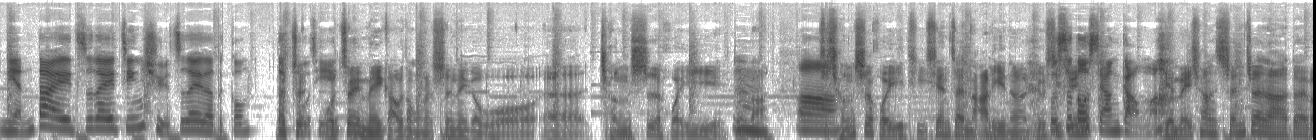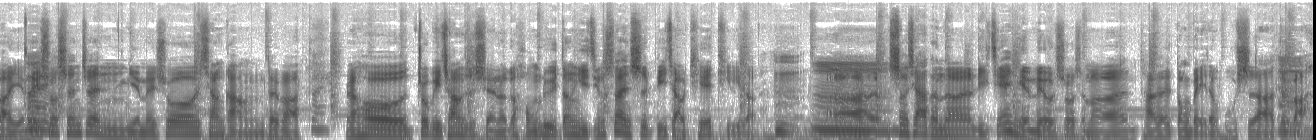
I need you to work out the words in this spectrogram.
年代之类金曲之类的的功。的主题，我最没搞懂的是那个我呃城市回忆，对吧？啊，这城市回忆体现在哪里呢？不是都香港吗？也没唱深圳啊，对吧？也没说深圳，也没说香港，对吧？对。然后周笔畅只选了个红绿灯，已经算是比较贴题了。嗯呃，剩下的呢，李健也没有说什么他在东北的故事啊，对吧？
